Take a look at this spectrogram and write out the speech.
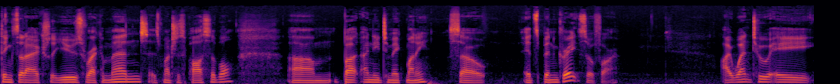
things that i actually use recommend as much as possible. Um, but i need to make money. So it's been great so far. I went to a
